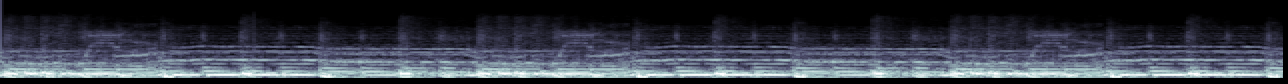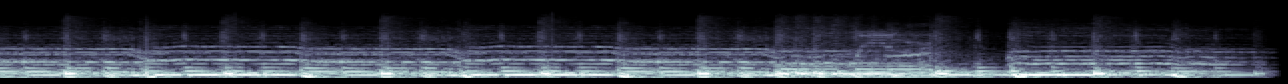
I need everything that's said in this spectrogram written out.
we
